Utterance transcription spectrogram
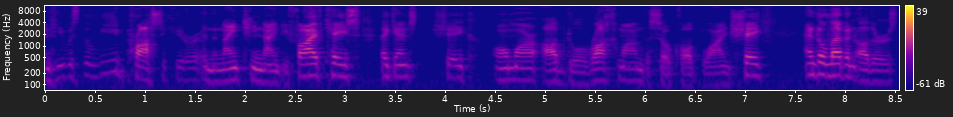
and he was the lead prosecutor in the 1995 case against Sheikh Omar Abdul Rahman, the so called blind sheikh, and 11 others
